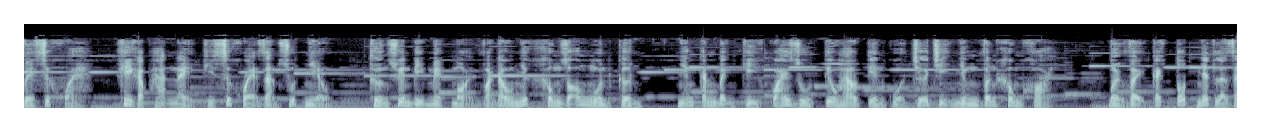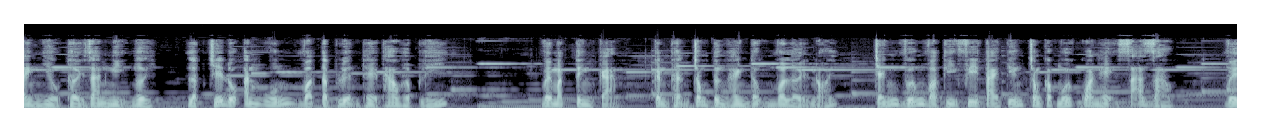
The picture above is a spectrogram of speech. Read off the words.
Về sức khỏe, khi gặp hạn này thì sức khỏe giảm sút nhiều, thường xuyên bị mệt mỏi và đau nhức không rõ nguồn cơn. Những căn bệnh kỳ quái dù tiêu hao tiền của chữa trị nhưng vẫn không khỏi. Bởi vậy cách tốt nhất là dành nhiều thời gian nghỉ ngơi, lập chế độ ăn uống và tập luyện thể thao hợp lý. Về mặt tình cảm, cẩn thận trong từng hành động và lời nói, tránh vướng vào thị phi tai tiếng trong các mối quan hệ xã giao. Về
